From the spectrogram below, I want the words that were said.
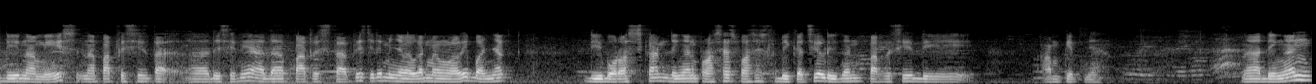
dinamis, nah partisi uh, di sini ada partisi statis jadi menyebabkan memori banyak diboroskan dengan proses-proses lebih kecil dengan partisi di ampitnya. Nah, dengan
